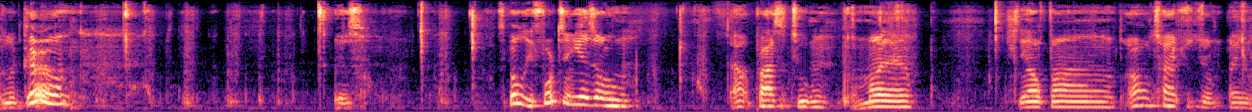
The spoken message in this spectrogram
the girl is supposedly 14 years old, out prostituting for money cell phones, all types of and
